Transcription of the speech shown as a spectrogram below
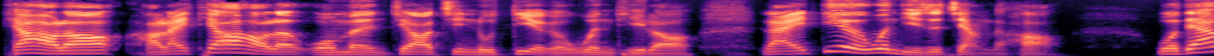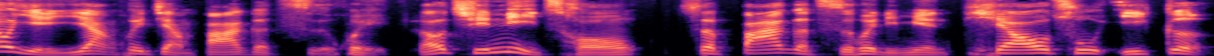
挑好了，好，来挑好了，我们就要进入第二个问题喽。来，第二个问题是这样的哈，我等下也一样会讲八个词汇，然后请你从这八个词汇里面挑出一个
